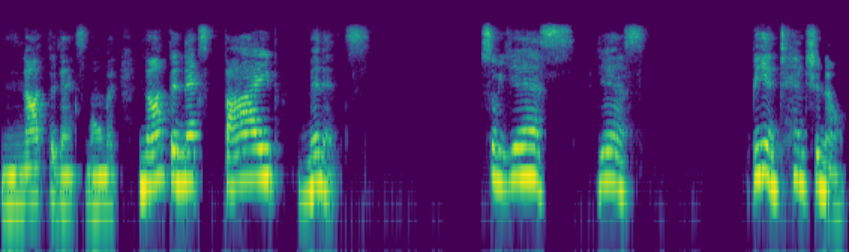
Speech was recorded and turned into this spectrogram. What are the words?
not the next moment, not the next five minutes. So, yes, yes, be intentional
